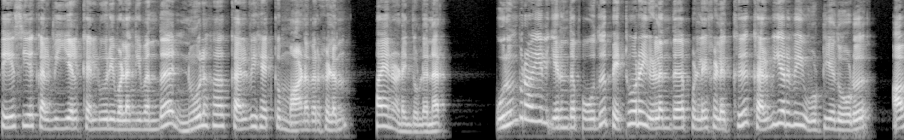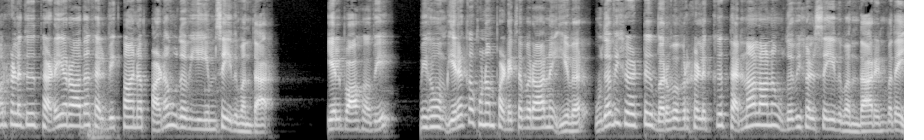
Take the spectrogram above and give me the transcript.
தேசிய கல்வியியல் கல்லூரி வழங்கி வந்த நூலக கல்வி கற்கும் மாணவர்களும் பயனடைந்துள்ளனர். உரும்புராயில் இருந்தபோது பெற்றோரை இழந்த பிள்ளைகளுக்கு கல்வியறிவை ஊட்டியதோடு அவர்களது தடையறாத கல்விக்கான பண உதவியையும் செய்து வந்தார். இயல்பாகவே மிகவும் இரக்க குணம் படைத்தவரான இவர் உதவி கேட்டு வருபவர்களுக்கு தன்னாலான உதவிகள் செய்து வந்தார் என்பதை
